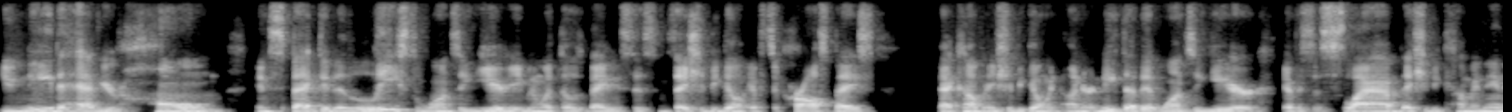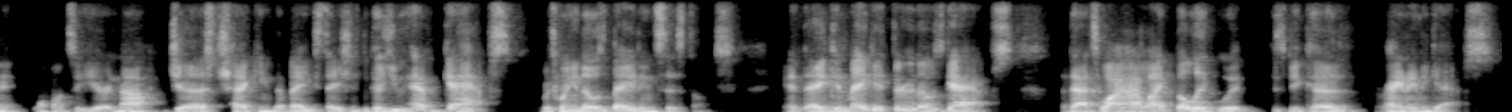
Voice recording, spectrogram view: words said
You need to have your home inspected at least once a year, even with those baiting systems. They should be going, if it's a crawl space, that company should be going underneath of it once a year. If it's a slab, they should be coming in it once a year, not just checking the bait stations because you have gaps between those baiting systems and they can make it through those gaps. That's why I like the liquid, is because there ain't any gaps.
